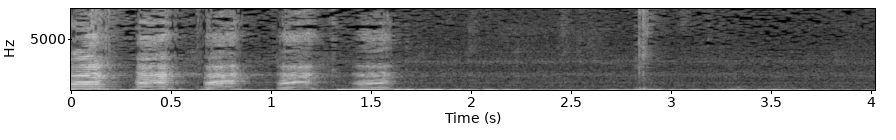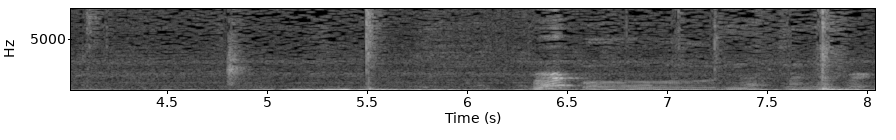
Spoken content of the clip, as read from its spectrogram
Purple. No, not championship.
